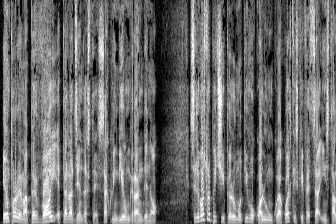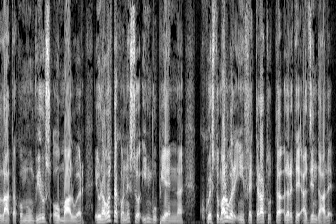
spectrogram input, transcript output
È un problema per voi e per l'azienda stessa, quindi è un grande no. Se il vostro PC per un motivo qualunque ha qualche schifezza installata come un virus o un malware e una volta connesso in VPN questo malware infetterà tutta la rete aziendale,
